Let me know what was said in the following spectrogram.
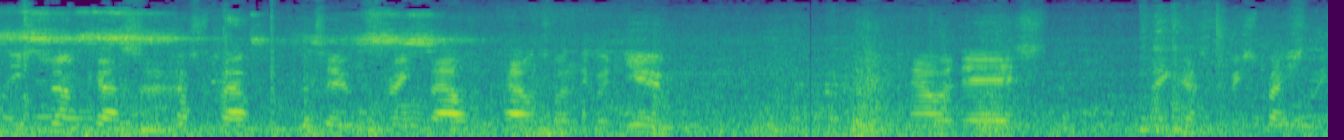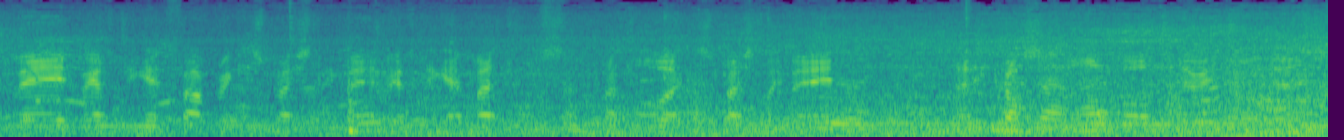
These cars cost about two, three thousand pounds when they were new. Nowadays, things have to be specially made, we have to get fabric specially made, we have to get metals, metal work specially made, and it costs us a lot more to do it nowadays.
